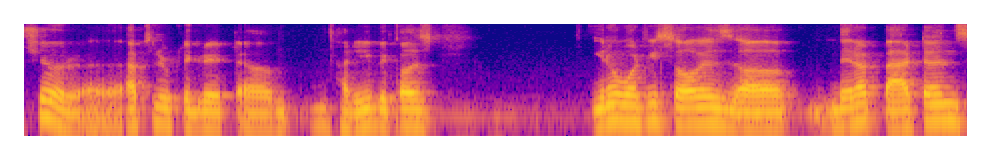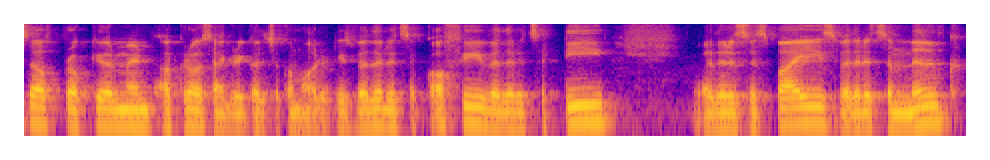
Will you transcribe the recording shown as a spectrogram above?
Sure, absolutely great, um, Hari, because you know what we saw is uh, there are patterns of procurement across agriculture commodities whether it's a coffee whether it's a tea whether it's a spice whether it's a milk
